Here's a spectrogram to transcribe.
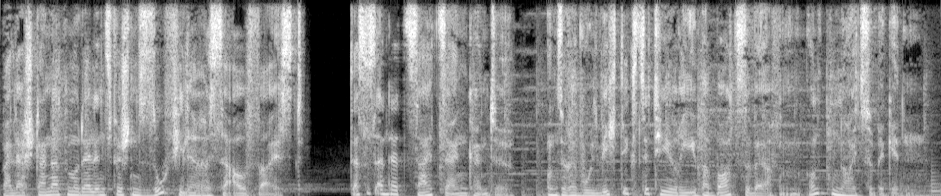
weil das Standardmodell inzwischen so viele Risse aufweist, dass es an der Zeit sein könnte, unsere wohl wichtigste Theorie über Bord zu werfen und neu zu beginnen.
